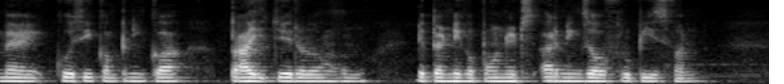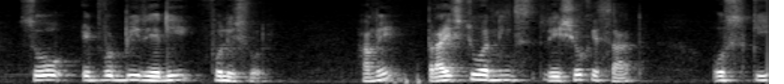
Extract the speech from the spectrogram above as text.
मैं किसी कंपनी का प्राइस दे रहा हूँ depending upon its earnings of rupees one so it would be really foolishful हमें प्राइस टू अर्निंग्स रेशियो के साथ उसकी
